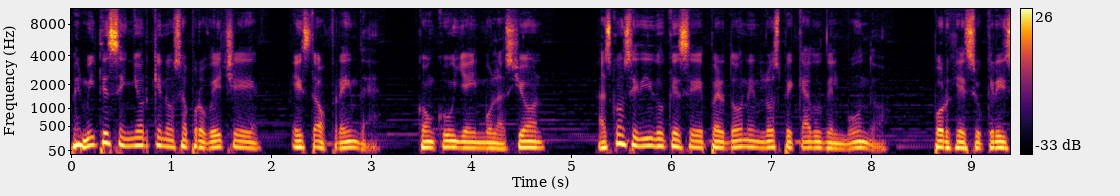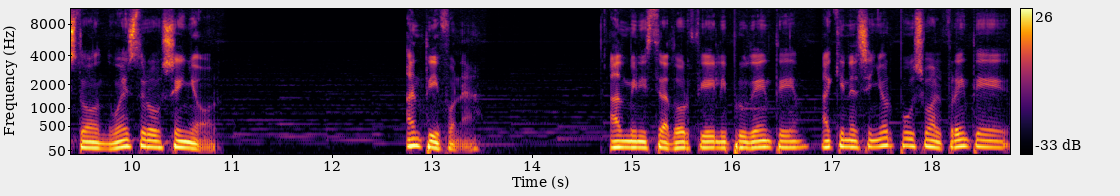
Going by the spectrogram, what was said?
permite, Señor, que nos aproveche esta ofrenda, con cuya inmolación has concedido que se perdonen los pecados del mundo. Por Jesucristo nuestro Señor. Antífona administrador fiel y prudente, a quien el Señor puso al frente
